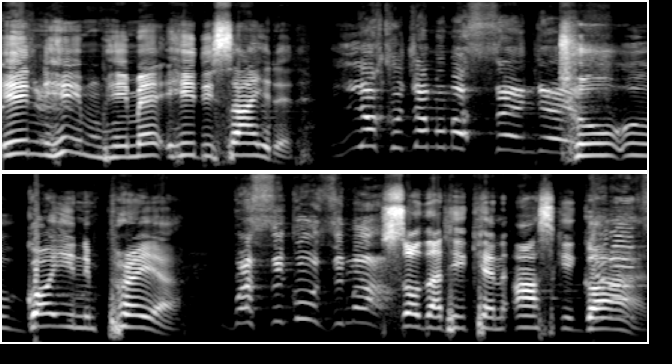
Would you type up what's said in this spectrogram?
In him, he, ma- he decided yo kuja mu masengero to go in prayer ngo asiguze imana so that he can ask God.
